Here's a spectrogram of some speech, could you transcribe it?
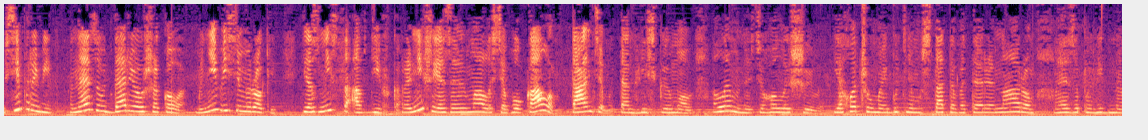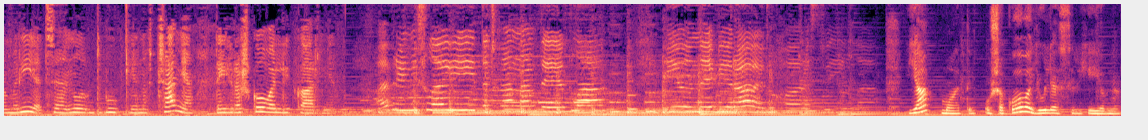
Усім привіт! Мене звуть Дар'я Ушакова. Мені 8 років. Я з міста Авдіївка. Раніше я займалася вокалом, танцями та англійською мовою, але мене цього лишили. Я хочу в майбутньому стати ветеринаром. Моя заповідна мрія це ноутбук для навчання та іграшкова лікарня. А принесла літочка нам Я мати Ушакова Юлія Сергіївна.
